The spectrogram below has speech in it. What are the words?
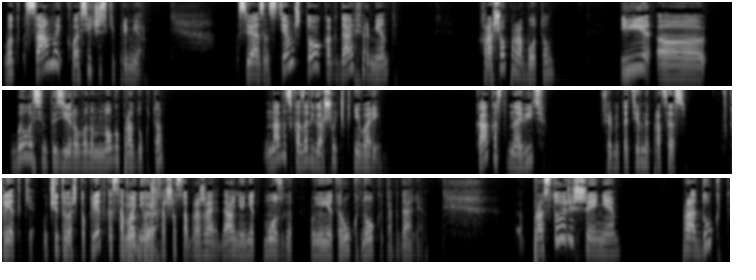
Вот самый классический пример связан с тем, что когда фермент хорошо поработал и э, было синтезировано много продукта, надо сказать, горшочек не вари. Как остановить ферментативный процесс? В клетке, учитывая, что клетка сама вот не да. очень хорошо соображает, да, у нее нет мозга, у нее нет рук, ног и так далее. Простое решение. Продукт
